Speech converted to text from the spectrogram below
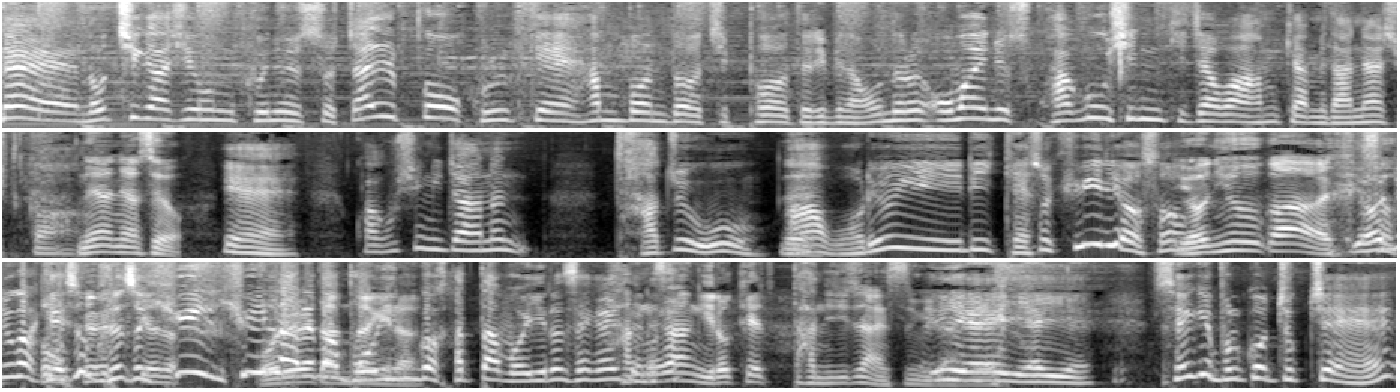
네, 놓치기 아쉬운 그 뉴스 짧고 굵게 한 번 더 짚어드립니다. 오늘은 오마이뉴스 곽우신 기자와 함께합니다. 안녕하십니까? 네, 안녕하세요. 예, 곽우신 기자는 자주 네. 아 월요일이 계속 휴일이어서 연휴가 연휴가 계속 그래서 휴일 휴일 날에만. 보이는 것 같다 뭐 이런 생각이 드네요. 항상 이렇게 다니진 않습니다. 예, 네. 예, 예. 세계 불꽃 축제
